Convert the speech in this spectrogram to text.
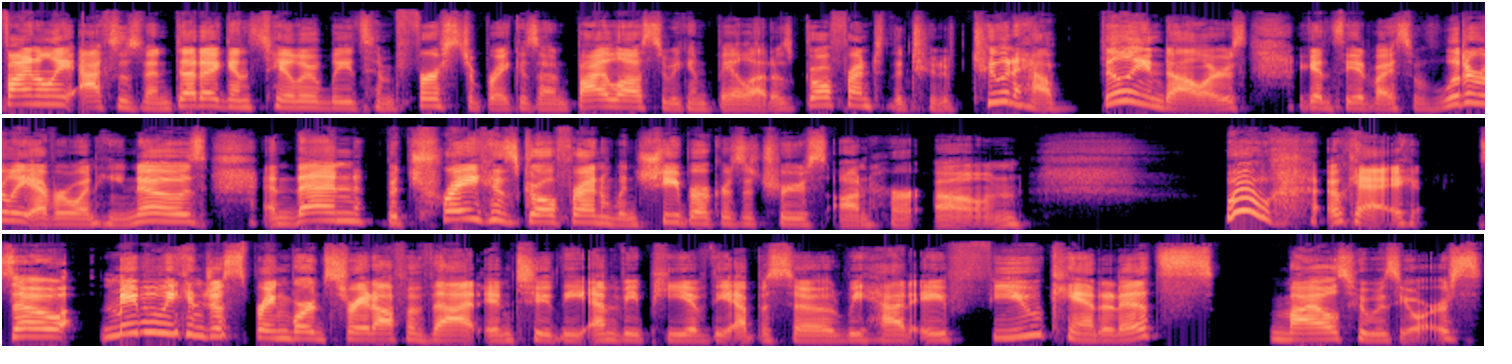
Finally, Axe's vendetta against Taylor leads him first to break his own bylaws so he can bail out his girlfriend to the tune of $2.5 billion against the advice of literally everyone he knows, and then betray his girlfriend when she brokers a truce on her own. Woo! Okay. So maybe we can just springboard straight off of that into the MVP of the episode. We had a few candidates. Miles, who was yours?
